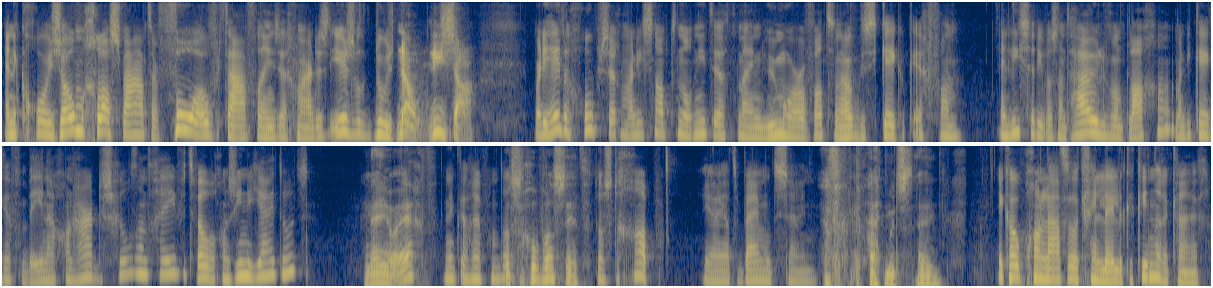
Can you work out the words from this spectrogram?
en ik gooi zo mijn glas water vol over tafel heen, zeg maar. Dus het eerste wat ik doe is, nou, Lisa. Maar die hele groep, zeg maar, die snapte nog niet echt mijn humor of wat dan ook. Dus die keek ook echt van... En Lisa, die was aan het huilen van het lachen. Maar die keek echt van, ben je nou gewoon haar de schuld aan het geven? Terwijl we gewoon zien dat jij het doet. Nee joh, echt? En ik dacht echt van, dat Wat voor groep was dit? dat is de grap. Ja, je had erbij moeten zijn. Ja, bij moet zijn. Ik hoop gewoon later dat ik geen lelijke kinderen krijg.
